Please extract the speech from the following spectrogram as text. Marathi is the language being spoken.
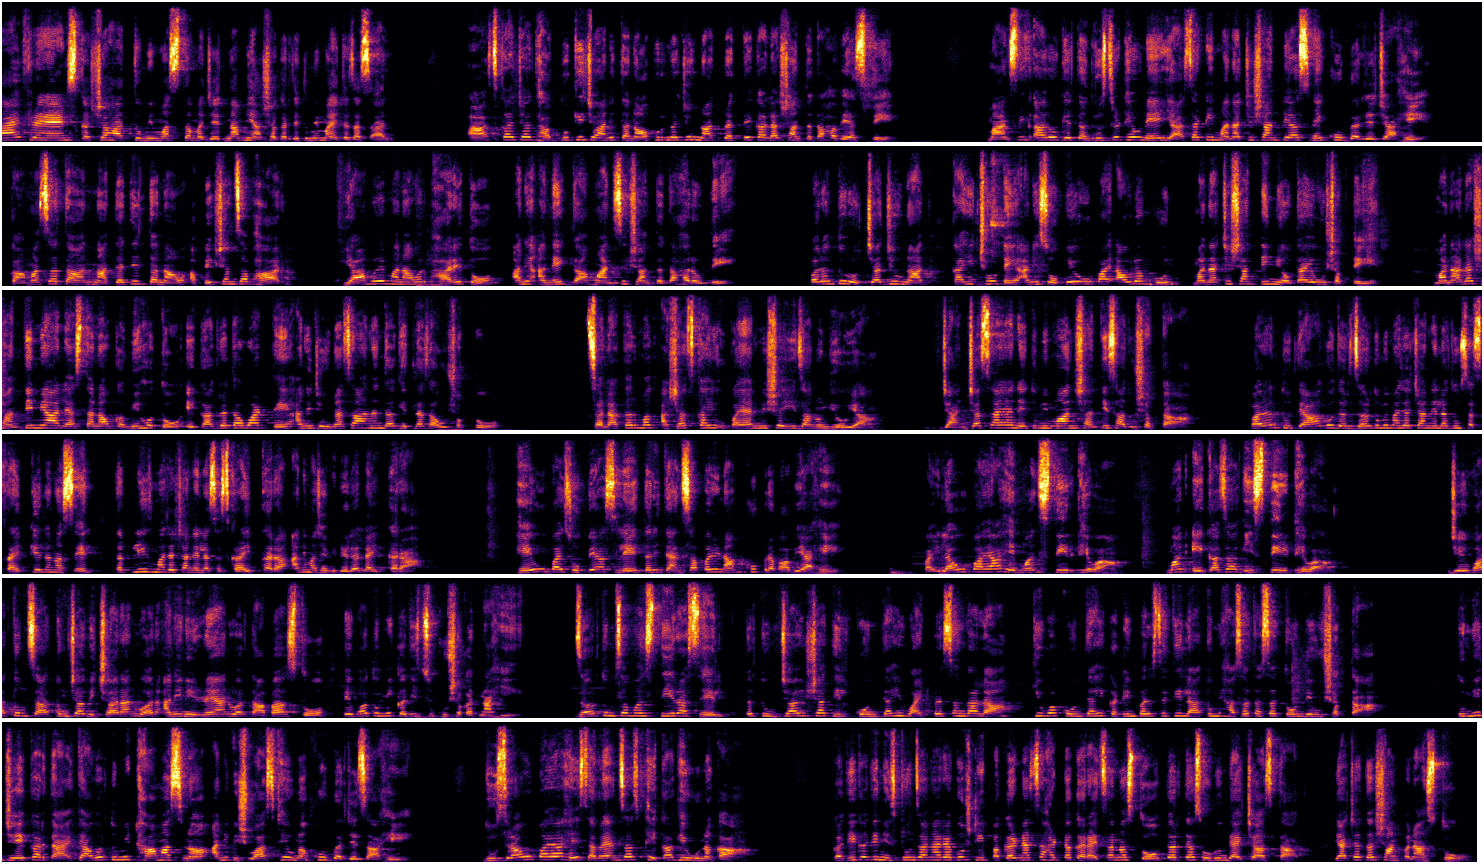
हाय फ्रेंड्स कशा आहात? तुम्ही मस्त मजेत ना? मी आशा करते तुम्ही माहीतच असाल. आजकालच्या धाकधुकीच्या आणि तणावपूर्ण जीवनात प्रत्येकाला शांतता हवी असते. मानसिक आरोग्य तंदुरुस्त ठेवणे यासाठी मनाची शांती असणे खूप गरजेचे आहे. कामाचा ताण नात्यातील तणाव अपेक्षांचा भार यामुळे मनावर भार येतो आणि अनेकदा मानसिक शांतता हरवते. परंतु रोजच्या जीवनात काही छोटे आणि सोपे उपाय अवलंबून मनाची शांती मिळवता येऊ शकते. मनाला शांती मिळाल्यास तणाव कमी होतो एकाग्रता वाढते आणि जीवनाचा आनंद घेतला जाऊ शकतो. चला तर मग अशाच काही उपायांविषयी जाणून घेऊया. ज्यांच्या साहाय्याने तुम्ही मन शांती साधू शकता. परंतु त्या अगोदर जर तुम्ही माझ्या चॅनेल अजून सबस्क्राईब केलं नसेल तर प्लीज माझ्या चॅनेलला सबस्क्राईब करा आणि माझ्या व्हिडिओला लाईक करा. हे उपाय सोपे असले तरी त्यांचा परिणाम खूप प्रभावी आहे. पहिला उपाय आहे मन स्थिर ठेवा. मन एका जागी स्थिर ठेवा. जेव्हा तुमचा तुमच्या विचारांवर आणि निर्णयांवर ताबा असतो तेव्हा तुम्ही कधीच चुकू शकत नाही. जर तुमचं मन स्थिर असेल तर तुमच्या आयुष्यातील कोणत्याही वाईट प्रसंगाला किंवा कोणत्याही कठीण परिस्थितीला तुम्ही हसत हसत तोंड देऊ शकता. तुम्ही जे करताय त्यावर तुम्ही ठाम असणं आणि विश्वास ठेवणं खूप गरजेचं आहे. दुसरा उपाय आहे सगळ्यांचाच ठेका घेऊ नका. कधी कधी निसटून जाणाऱ्या गोष्टी पकडण्याचा हट्ट करायचा नसतो तर त्या सोडून द्यायच्या असतात. याच्यातच शांतपणा असतो.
